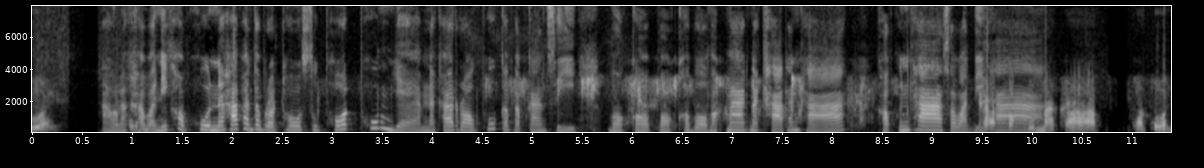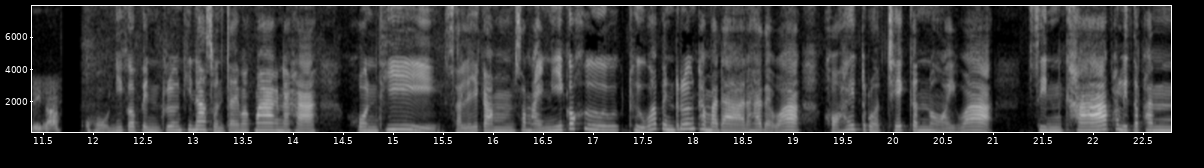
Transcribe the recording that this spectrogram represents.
ด้วยเอาละครัค่ะบผมวันนี้ขอบคุณนะคะ พันตำรวจโทสุพจน์พุ่มแหยมนะคะ รองผู้กำกับการ4บกปคบมาก ๆ นะคะ ท่านคะขอบคุณค่ะ สวัสดีครับค่ะขอบคุณมากครับ ครับ สวัสดีครับ โอ้โห นี่ก็เป็นเรื่องที่น่าสนใจมาก ๆ นะคะ คนที่ศัลยกรรมสมัยนี้ก็คือถือว่าเป็นเรื่องธรรมดานะคะ แต่ว่าขอให้ตรวจเช็คกันหน่อยว่า สินค้าผลิตภัณฑ์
